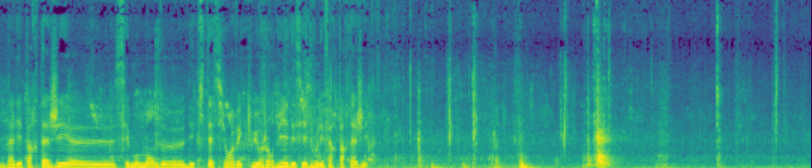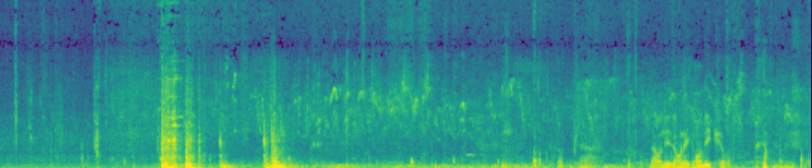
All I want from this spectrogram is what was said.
d'aller partager euh, ces moments de- d'équitation avec lui aujourd'hui et d'essayer de vous les faire partager. Là, on est dans les grandes écuries.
